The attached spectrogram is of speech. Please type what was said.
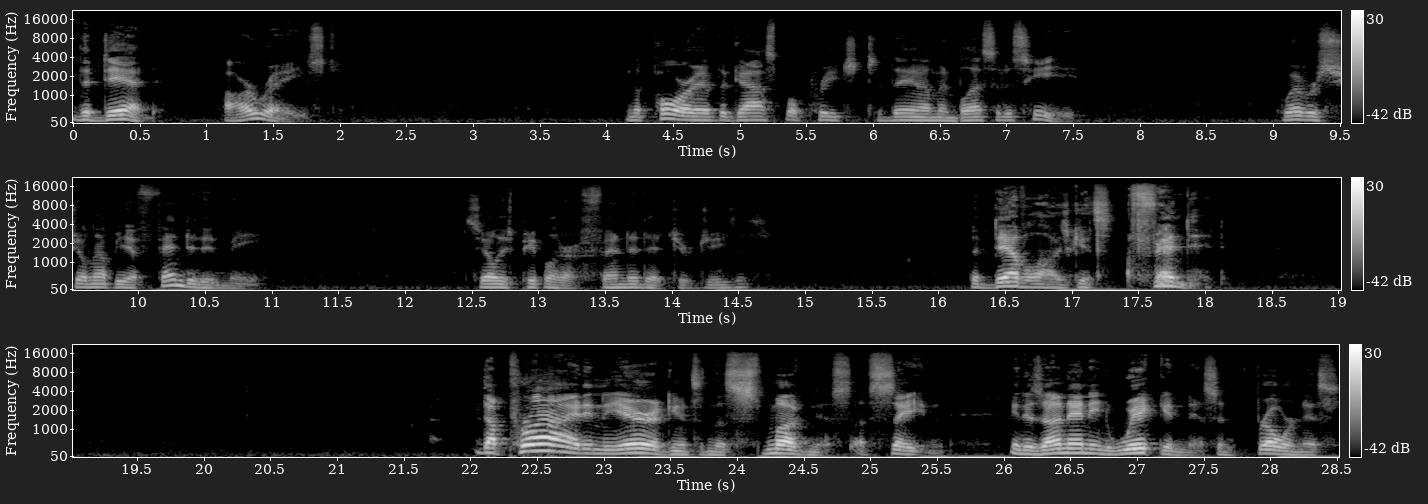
The dead are raised. And the poor have the gospel preached to them, and blessed is he. Whoever shall not be offended in me. See all these people that are offended at your Jesus? The devil always gets offended. The pride and the arrogance and the smugness of Satan in his unending wickedness and frowardness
